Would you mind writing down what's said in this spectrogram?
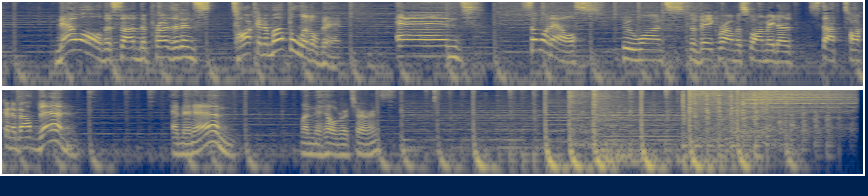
Now all of a sudden, the president's talking him up a little bit. And someone else who wants Vivek Ramaswamy to stop talking about them. Eminem when the Hill returns.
